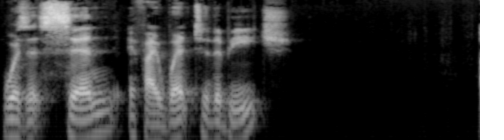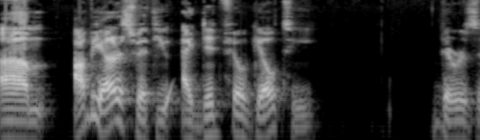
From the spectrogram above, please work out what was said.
was it sin if I went to the beach? Um, I'll be honest with you, I did feel guilty. There was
